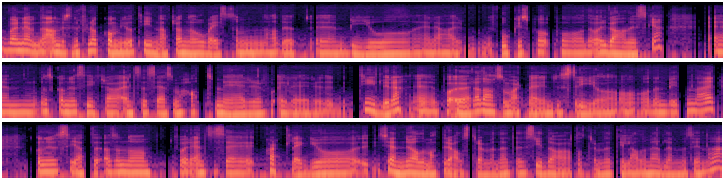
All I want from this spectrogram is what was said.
bare nevne andre siden, for nå kommer jo Tina fra No Waste, som hadde et eh, bio, eller har fokus på, på det organiske. Um, og så kan jeg jo si fra NCC, som har hatt mer, eller tidligere eh, på øra, da, som har vært mer industri og, og, og den biten der, så kan jeg jo si at altså nå, for NCC kartlegger jo, kjenner jo alle materialstrømmene, side- til alle medlemmene sine.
